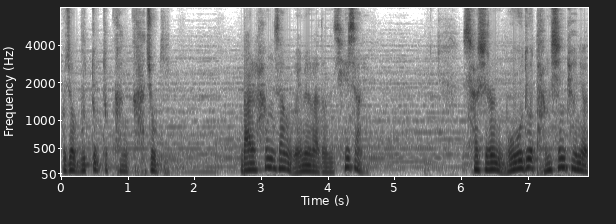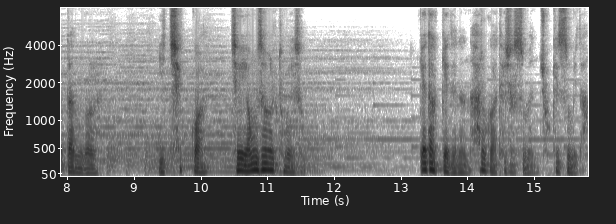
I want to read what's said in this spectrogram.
그저 무뚝뚝한 가족이 날 항상 외면하던 세상이 사실은 모두 당신 편이었다는 걸 이 책과 제 영상을 통해서 깨닫게 되는 하루가 되셨으면 좋겠습니다.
